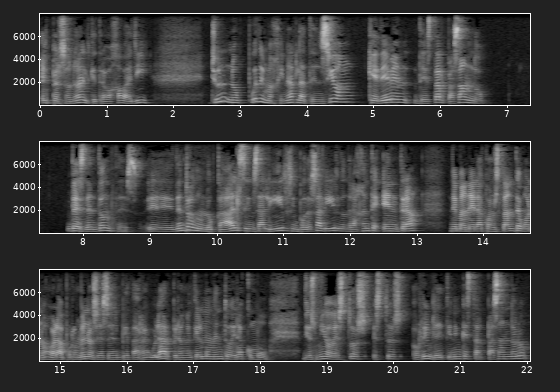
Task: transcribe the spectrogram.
el personal que trabajaba allí. Yo no puedo imaginar la tensión que deben de estar pasando desde entonces, eh, dentro de un local, sin salir, sin poder salir, donde la gente entra de manera constante, bueno, ahora por lo menos ya se empieza a regular, pero en aquel momento era como, Dios mío, esto es, esto es horrible, tienen que estar pasándolo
